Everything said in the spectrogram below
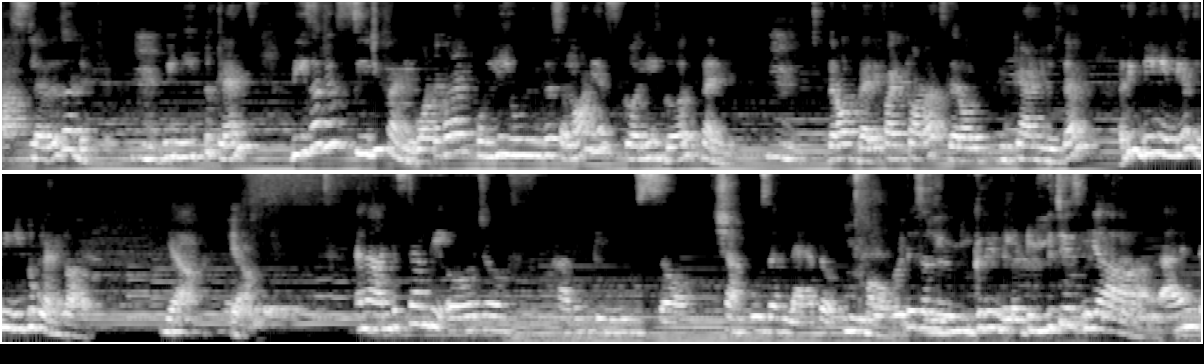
dust levels are different. Hmm. We need to cleanse. These are just CG friendly. Whatever I fully use in the salon is curly girl friendly. Hmm. They're all verified products. They're all you can use them. I think being Indians, we need to cleanse our hair. Yeah. Yeah. And I understand the urge of having to use uh, shampoos that lather. Hmm, oh, There's a green drill delicious. Yeah, and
